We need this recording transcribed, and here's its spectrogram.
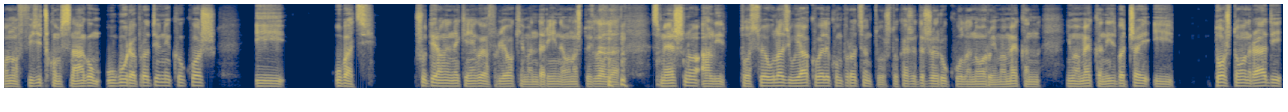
ono fizičkom snagom ugura protivnika u koš i ubaci. Šutira one neke njegove frljoke, mandarine, ono što izgleda smešno, ali to sve ulazi u jako velikom procentu, što kaže drže ruku u Lenoru, ima mekan, ima mekan izbačaj i to što on radi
